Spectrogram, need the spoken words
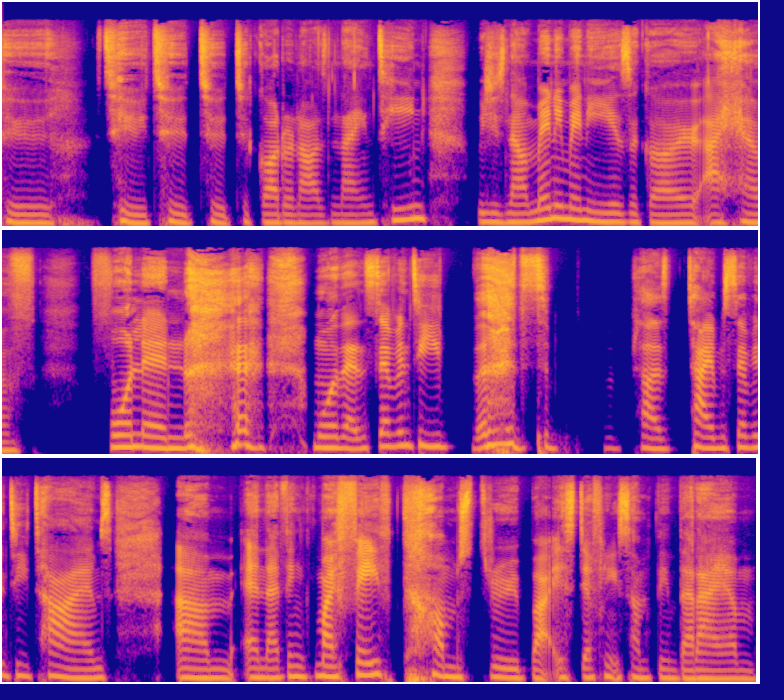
to to to to to God when I was 19, which is now many many years ago. I have fallen more than 70 plus times 70 times um and I think my faith comes through but it's definitely something that I am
